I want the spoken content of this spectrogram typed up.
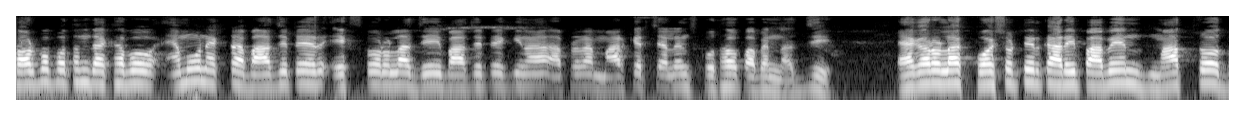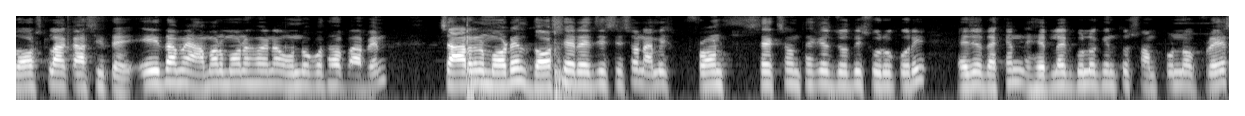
সর্বপ্রথম দেখাবো এমন একটা বাজেটের এক্স যে বাজেটে কিনা আপনারা মার্কেট চ্যালেঞ্জ কোথাও পাবেন না। জি, এগারো লাখ পঁয়ষট্টির গাড়ি পাবেন মাত্র দশ লাখ আশিতে। এই দামে আমার মনে হয় না অন্য কোথাও পাবেন। চারের মডেল, দশের রেজিস্ট্রেশন আমি ফ্রন্ট সেকশন থেকে যদি শুরু করি, এই যে দেখেন হেডলাইটগুলো কিন্তু সম্পূর্ণ ফ্রেশ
